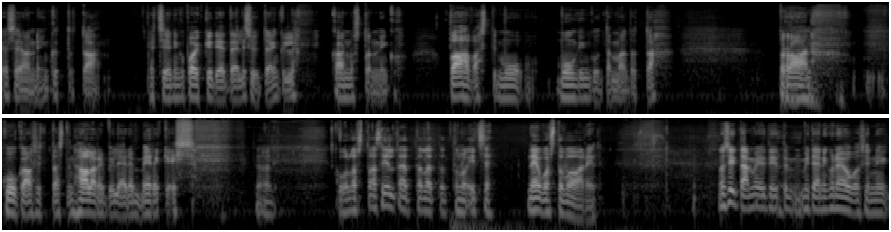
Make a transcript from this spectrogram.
ja se on niin kuin, tota, että siihen niin poikkitieteellisyyteen kyllä kannustan niin kuin vahvasti muu, muunkin kuin tämän tota, Braan kuukausittaisten haalaribileiden merkeissä. No niin. Kuulostaa siltä, että olet ottanut itse neuvostovaarin. No sitä mietin, että miten niin neuvosin, niin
